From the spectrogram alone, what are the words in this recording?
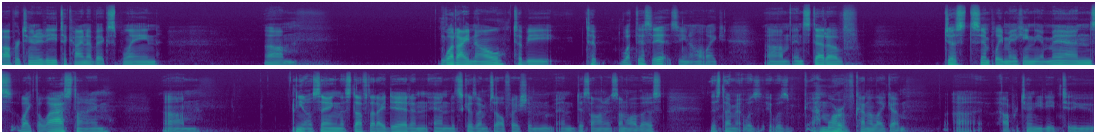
opportunity to kind of explain um, what I know to be to what this is. You know, like um, instead of just simply making the amends like the last time. Um, you know, saying the stuff that I did and, and it's because I'm selfish and, and dishonest and all this. This time it was it was more of kind of like a uh, opportunity to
